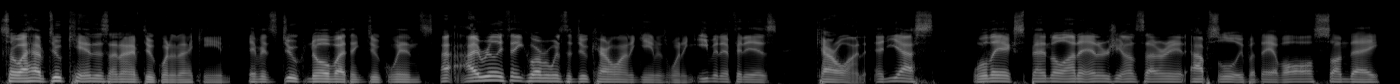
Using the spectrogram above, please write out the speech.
so I have Duke, Kansas, and I have Duke winning that game. If it's Duke Nova, I think Duke wins. I, I really think whoever wins the Duke Carolina game is winning, even if it is Carolina. And yes, will they expend a lot of energy on Saturday? Absolutely, but they have all Sunday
